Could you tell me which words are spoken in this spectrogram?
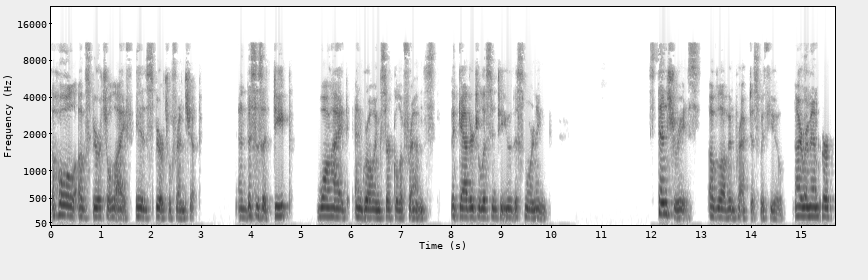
the whole of spiritual life is spiritual friendship. And this is a deep, wide, and growing circle of friends that gathered to listen to you this morning. Centuries of love and practice with you. I remember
